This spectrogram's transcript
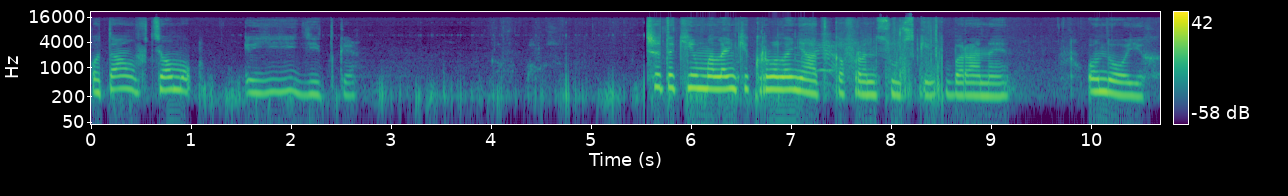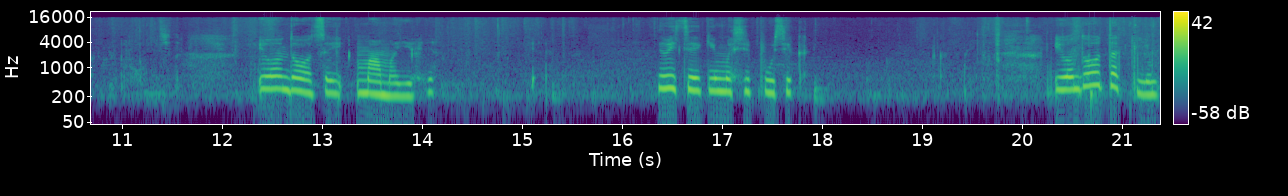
отам в цьому її дітки. Ще такі маленькі кроленятка французькі барани. Ондо їх. І ондо це мама їхня. Дивіться, який масіпусик. І ондо такі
